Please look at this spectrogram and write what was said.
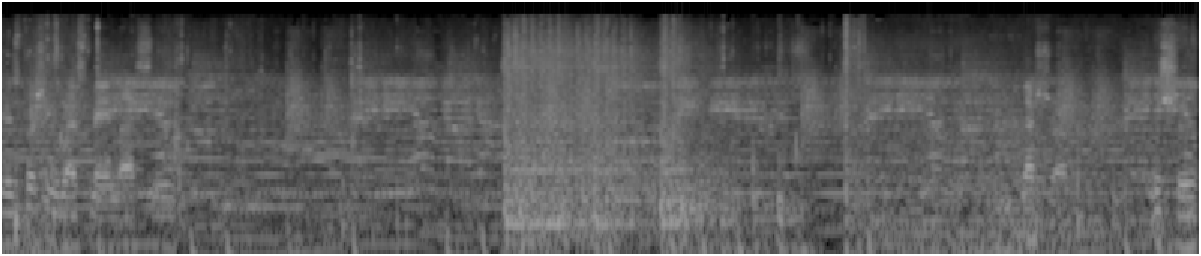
He was pushing West Main last scene. Nice try. Пиши.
